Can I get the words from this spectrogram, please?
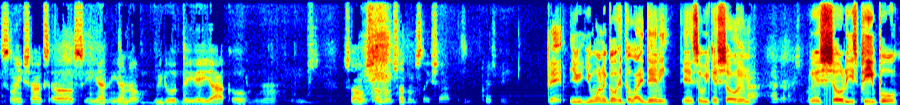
Slingshocks LLC. Y'all, y'all know we do it big Ayako. You know, show them, show them, show them Sling Shox, crispy. Bam. You you want to go hit the light, Danny? Danny, so we can show him. I, I got you. We can show these people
